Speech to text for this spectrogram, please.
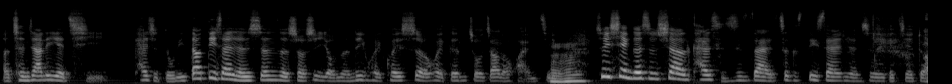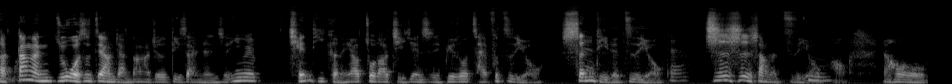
呃成家立业期。开始独立，到第三人生的时候是有能力回馈社会跟周遭的环境，嗯、所以宪哥是现在开始是在这个第三人生的一个阶段。啊、呃，当然，如果是这样讲，当然就是第三人生，因为前提可能要做到几件事情，比如说财富自由、身体的自由、对知识上的自由，好、嗯，然后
